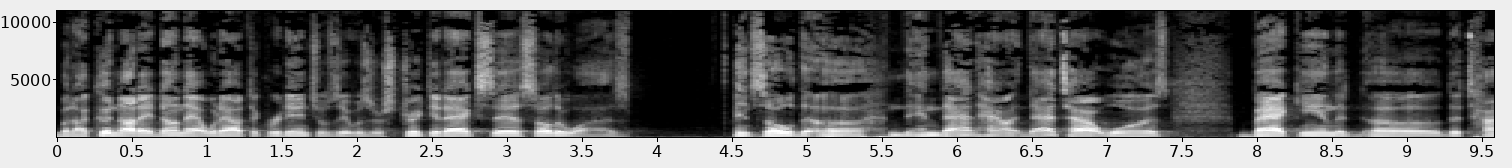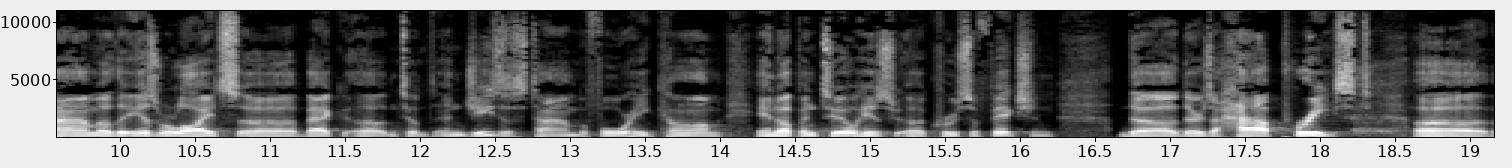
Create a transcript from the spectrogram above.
but I could not have done that without the credentials. It was restricted access otherwise. And so, the, uh, and that how that's how it was back in the uh, the time of the Israelites, uh, back uh, until in Jesus' time before he come and up until his uh, crucifixion. The, there's a high priest uh,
